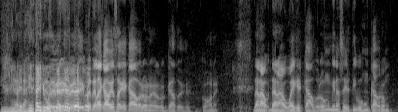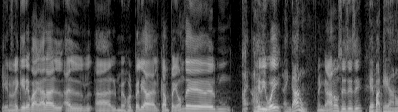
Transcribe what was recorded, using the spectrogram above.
Mira, mira, mira. Y Sí, vuelve. mete, y mete la cabeza que cabrón, los gatos, que cojones. Dana, Dana White, que cabrón. Mira el tipo es un cabrón. Que no le quiere pagar al, al, al mejor peleador, al campeón del heavyweight. En Gano. En gano, sí, sí, sí. Que, pa- que ganó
